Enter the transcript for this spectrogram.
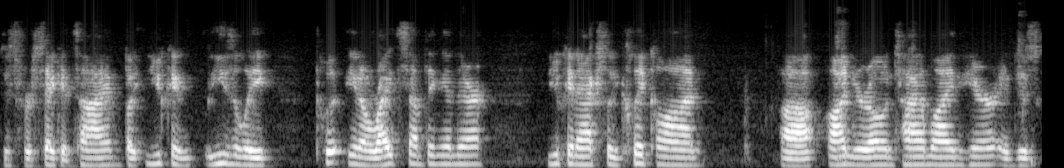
just for sake of time, but you can easily put, you know, write something in there. You can actually click on uh, on your own timeline here and just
